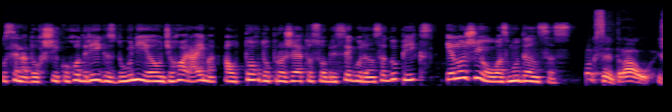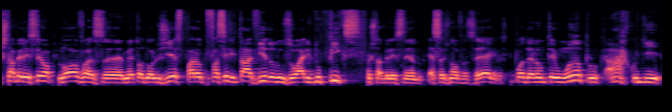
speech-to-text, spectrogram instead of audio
O senador Chico Rodrigues, do União de Roraima, autor do projeto sobre segurança do PIX, elogiou as mudanças. O Banco Central estabeleceu novas eh, metodologias para facilitar a vida do usuário do Pix, estabelecendo essas novas regras, poderão ter um amplo arco de,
